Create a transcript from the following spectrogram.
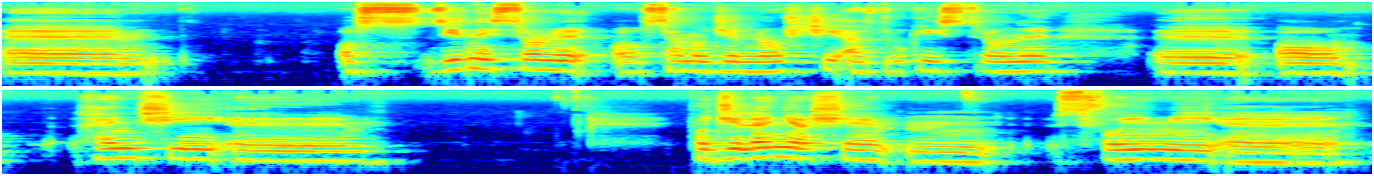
E, o, z jednej strony o samodzielności, a z drugiej strony y, o chęci y, podzielenia się mm, swoimi y,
